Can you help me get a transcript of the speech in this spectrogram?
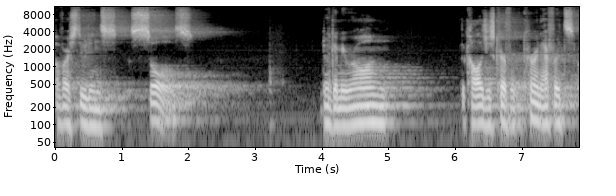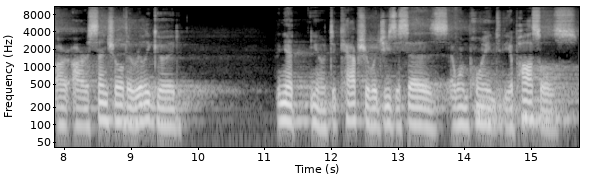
of our students' souls? Don't get me wrong, the college's current efforts are, are essential, they're really good. And yet, you know, to capture what Jesus says at one point to the apostles,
